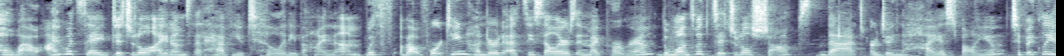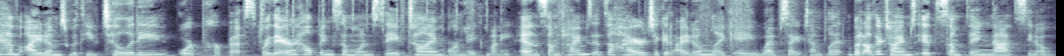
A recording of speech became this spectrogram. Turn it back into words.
oh wow, I would say digital items that have utility behind them. With about 1,400 Etsy sellers in my program, the ones with digital shops that are doing the highest volume typically have items with utility or purpose, where they're helping someone save time or make money. And sometimes it's a higher ticket item like a website template, but other times it's something that's, you know,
